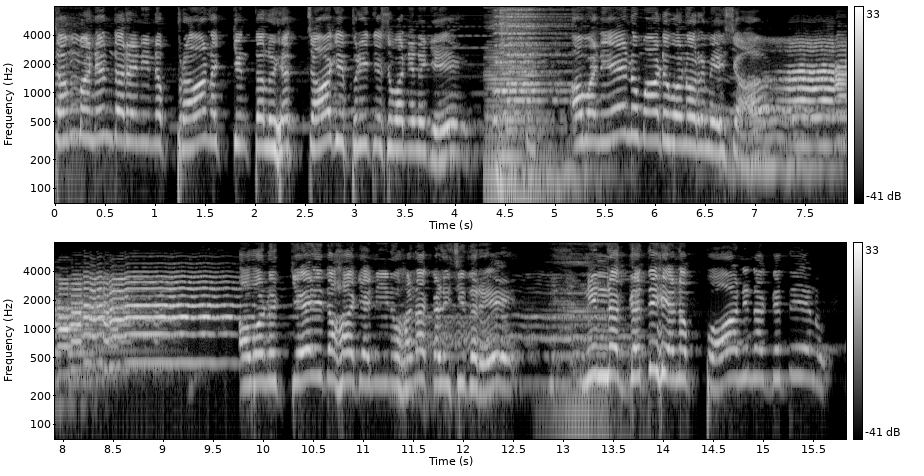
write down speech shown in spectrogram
ತಮ್ಮನೆಂದರೆ ನಿನ್ನ ಪ್ರಾಣಕ್ಕಿಂತಲೂ ಹೆಚ್ಚಾಗಿ ಪ್ರೀತಿಸುವ ನಿನಗೆ. ಅವನೇನು ಮಾಡುವನು ರಮೇಶ? ಅವನು ಕೇಳಿದ ಹಾಗೆ ನೀನು ಹಣ ಕಳಿಸಿದರೆ ನಿನ್ನ ಗತಿ ಏನಪ್ಪ? ನಿನ್ನ ಗತಿ ಏನು?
